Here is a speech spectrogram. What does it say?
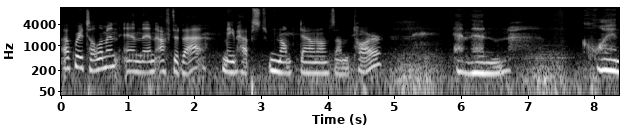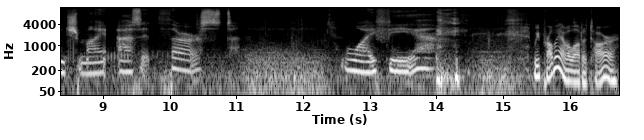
Upgrade Solomon, and then after that, maybe perhaps nump down on some tar. And then quench my acid thirst. Wifey. We probably have a lot of tar.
